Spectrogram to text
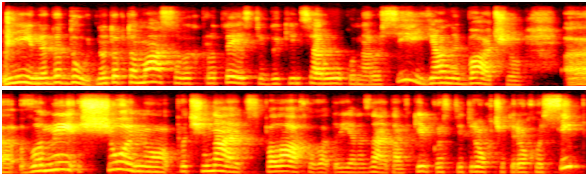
ні, не дадуть. Ну тобто масових протестів до кінця року на Росії я не бачу. Е, вони щойно починають спалахувати, я не знаю, там в кількості трьох-чотирьох осіб.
